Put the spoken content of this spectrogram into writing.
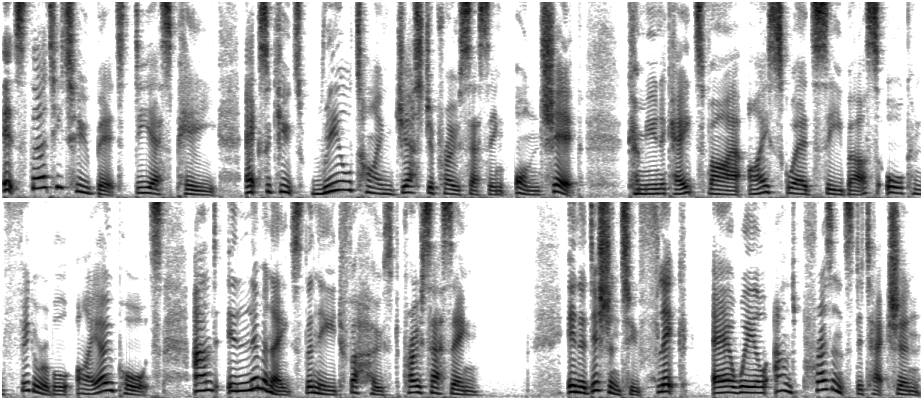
Its 32-bit DSP executes real-time gesture processing on chip, communicates via I2C bus or configurable I.O. ports, and eliminates the need for host processing. In addition to flick, airwheel and presence detection,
